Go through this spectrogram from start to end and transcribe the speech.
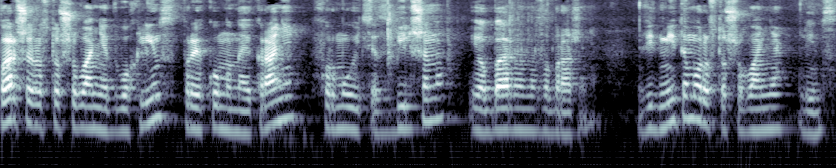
Перше розташування двох лінз, при якому на екрані формується збільшене і обернене зображення. Відмітимо розташування лінз.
